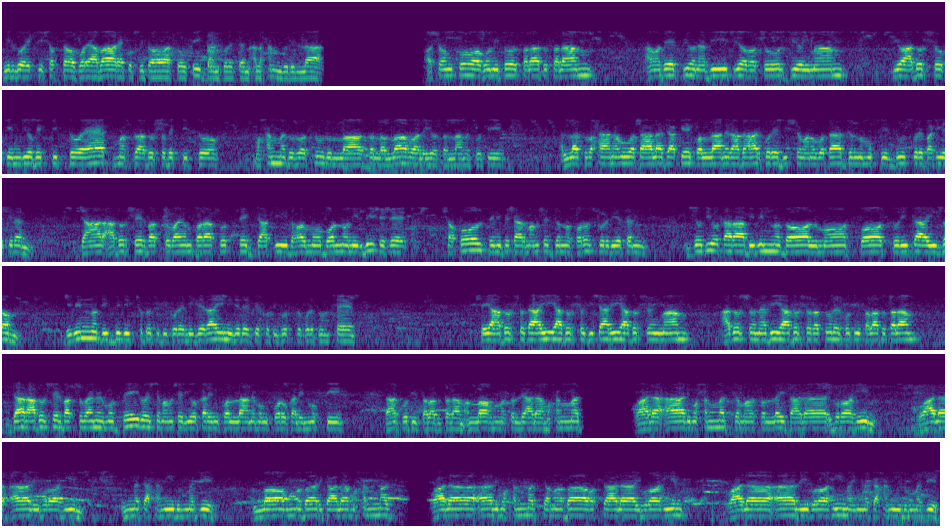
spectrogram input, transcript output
দীর্ঘ একটি সপ্তাহ পরে আবার একত্রিত হওয়ার তৌফিক দান করেছেন। আলহামদুলিল্লাহ। অসংখ্য অগণিত সালাতু সালাম আমাদের প্রিয় নবী, প্রিয় রসুল, প্রিয় ইমাম, প্রিয় আদর্শ, কেন্দ্রীয় ব্যক্তিত্ব, একমাত্র আদর্শ ব্যক্তিত্ব মোহাম্মদুর রসুল্লাহ সাল্লাহ আলহিসাল্লামের প্রতি আল্লাহ সুবাহ যাকে কল্যাণের আধার করে বিশ্ব মানবতার জন্য মুক্তির দূত করে পাঠিয়েছিলেন, যার আদর্শের বাস্তবায়ন করা প্রত্যেক জাতি, ধর্ম, বর্ণ নির্বিশেষে সকল শ্রেণি পেশার মানুষের জন্য খরচ করে দিয়েছেন। যদিও তারা বিভিন্ন দল, মত, পথ, তরিকা, ইজম বিভিন্ন দিক বিদিক ছোটাছুটি করে নিজেরাই নিজেদেরকে ক্ষতিগ্রস্ত করে তুলছে সেই আদর্শ দায়ী আদর্শ দিশারি আদর্শ ইমাম আদর্শ নবী আদর্শ রসুলের প্রতি সালাতু সালাম যার আদর্শের বাস্তবায়নের মধ্যেই রয়েছে মানুষের ইহকালীন কল্যাণ এবং পরকালীন মুক্তি তার প্রতি সালাতু সালাম আল্লাহ সাল্লি আলা মুহাম্মদ وعلى آل محمد كما صليت على إبراهيم وعلى آل إبراهيم إنك حميد مجيد اللهم بارك على محمد وعلى آل محمد كما باركت على إبراهيم وعلى آل إبراهيم إنك حميد مجيد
